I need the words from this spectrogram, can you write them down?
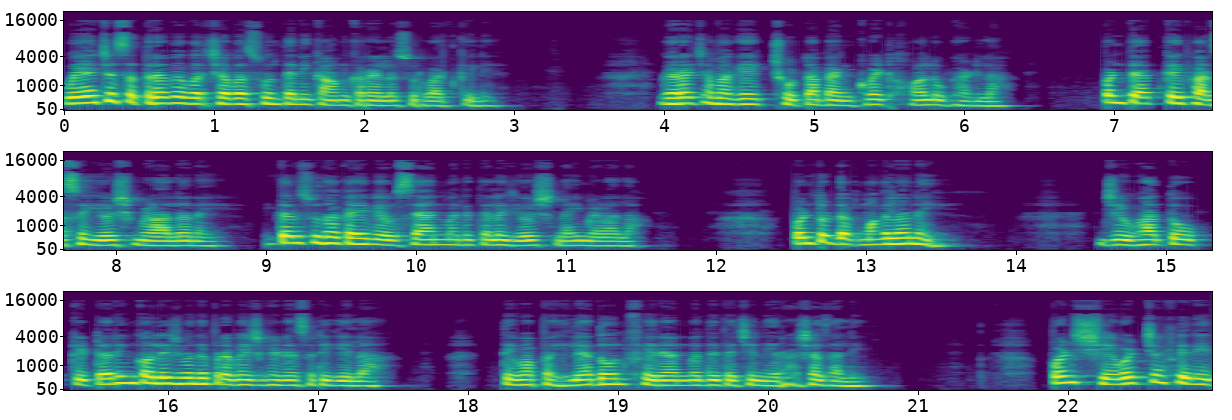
वयाच्या सतराव्या वर्षापासून त्यांनी काम करायला सुरुवात केली. घराच्या मागे एक छोटा बँकवेट हॉल उघडला. पण त्यात काही फारसं यश मिळालं नाही. इतरसुद्धा काही व्यवसायांमध्ये त्याला यश नाही मिळाला. पण तो डगमगला नाही. जेव्हा तो केटरिंग कॉलेजमध्ये प्रवेश घेण्यासाठी गेला तेव्हा पहिल्या दोन फेऱ्यांमध्ये त्याची निराशा झाली. पण शेवटच्या फेरीत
